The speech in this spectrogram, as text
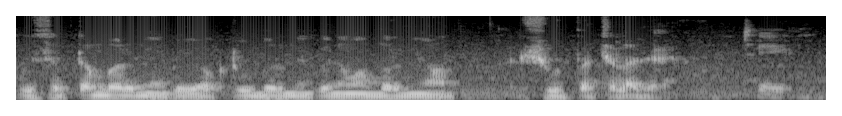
कोई सितंबर में कोई अक्टूबर में कोई नवंबर में शूट पर चला जाए ठीक है।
